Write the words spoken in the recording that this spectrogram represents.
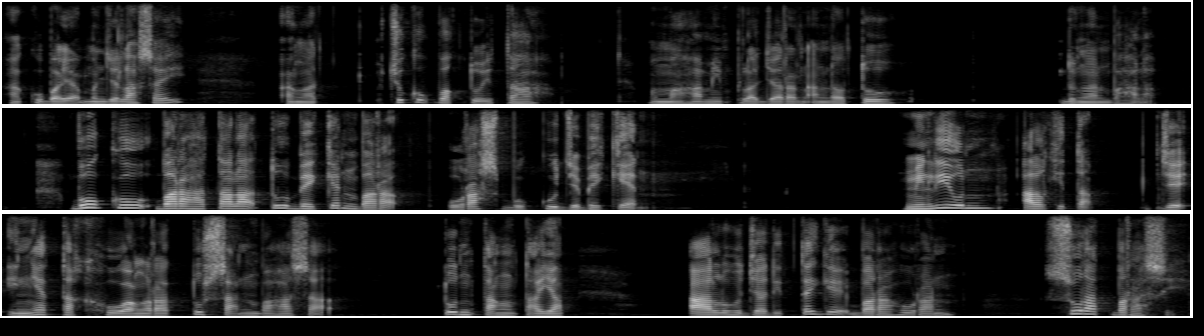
aku banyak menjelasai angat cukup waktu kita memahami pelajaran Anda tuh dengan bahalap. Buku bara hatala tu beken bara uras buku je beken. Miliun Alkitab je inyetak huang ratusan bahasa tuntang tayap. Aluh jadi tege barahuran surat berasi.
